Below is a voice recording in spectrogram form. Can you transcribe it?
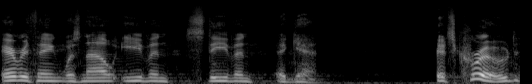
everything was now even Stephen again. It's crude,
